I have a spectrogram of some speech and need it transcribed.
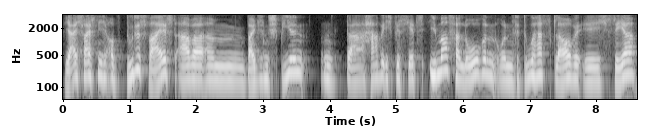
Ja, ich weiß nicht, ob du das weißt, aber ähm, bei diesen Spielen, da habe ich bis jetzt immer verloren und du hast, glaube ich, sehr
